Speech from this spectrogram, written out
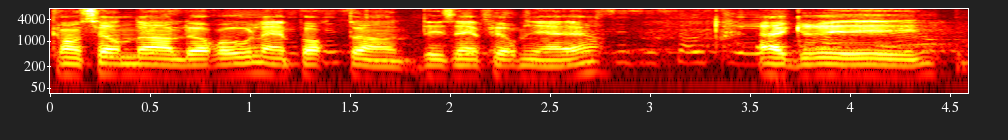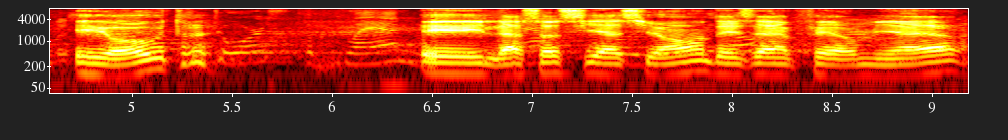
Concernant le rôle important des infirmières, agréées et autres, et l'Association des infirmières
